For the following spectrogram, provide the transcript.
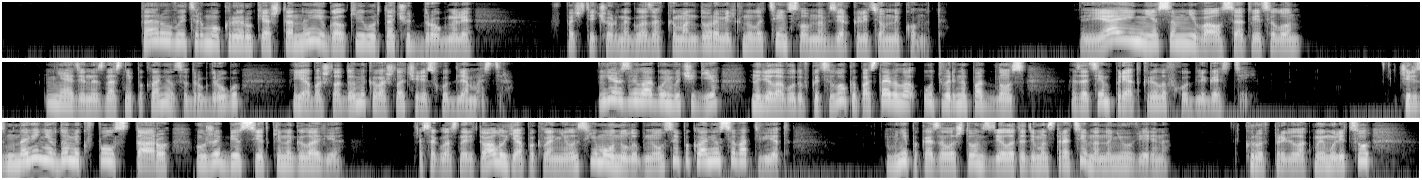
Тару вытер мокрые руки о штаны, и уголки его рта чуть дрогнули. В почти черных глазах командора мелькнула тень, словно в зеркале темной комнаты. «Я и не сомневался», — ответил он. Ни один из нас не поклонился друг другу. Я обошла домик и вошла через вход для мастера. Я развела огонь в очаге, налила воду в котелок и поставила утварь на поднос, затем приоткрыла вход для гостей. Через мгновение в домик вполз Таро, уже без сетки на голове. Согласно ритуалу, я поклонилась ему, он улыбнулся и поклонился в ответ. Мне показалось, что он сделал это демонстративно, но не уверенно. Кровь прилила к моему лицу.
